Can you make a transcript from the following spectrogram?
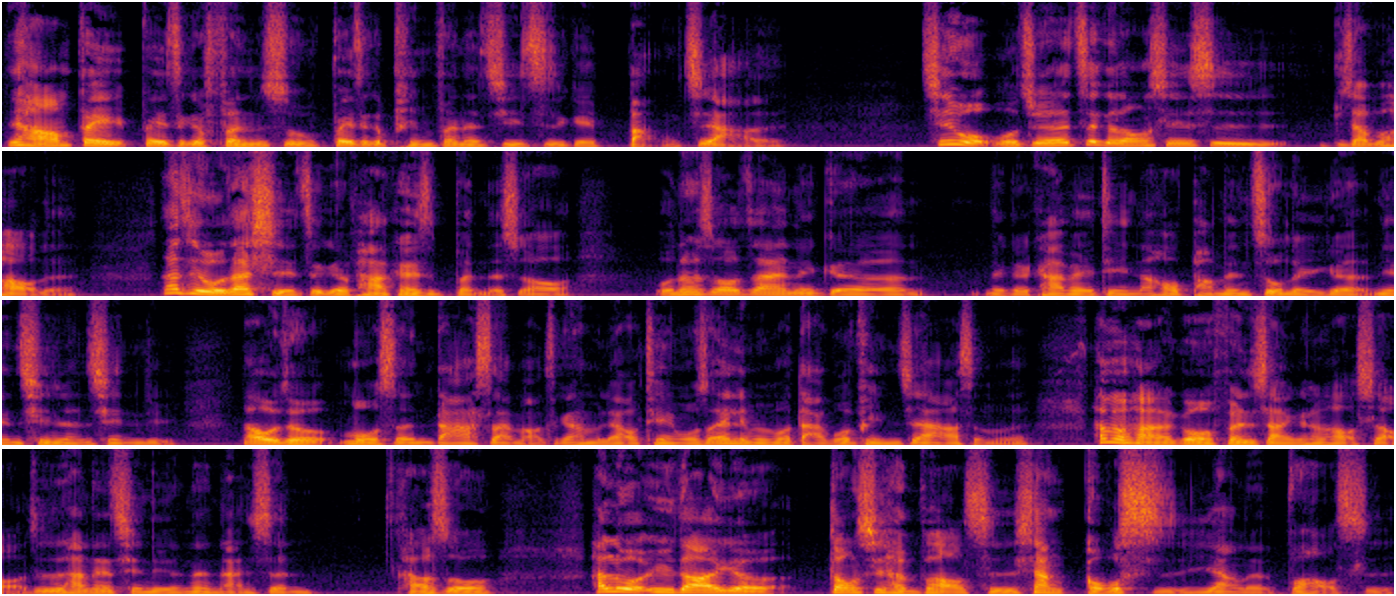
你好像被被这个分数、被这个评分的机制给绑架了。其实我我觉得这个东西是比较不好的。那其实我在写这个 podcast 本的时候，我那时候在那个。那个咖啡厅，然后旁边坐了一个年轻人情侣，然后我就陌生搭讪嘛，我就跟他们聊天。我说：“哎、你们有没有打过评价啊什么的？”他们反而跟我分享一个很好笑，就是他那个情侣的那个男生，他说他如果遇到一个东西很不好吃，像狗屎一样的不好吃，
